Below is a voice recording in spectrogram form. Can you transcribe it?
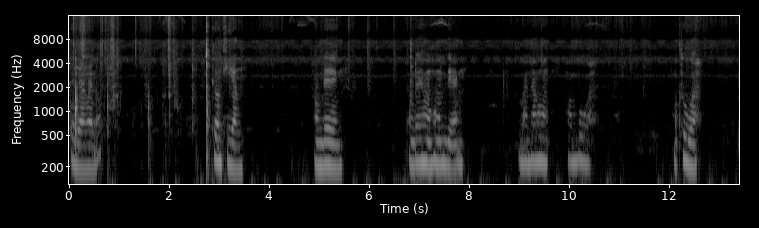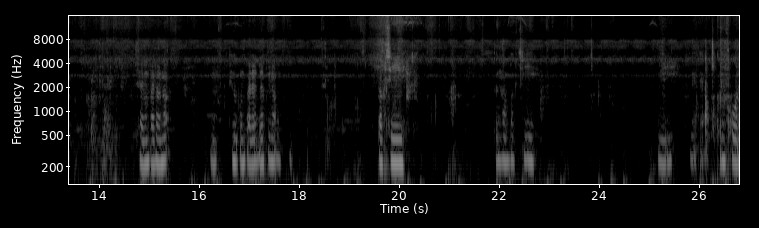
แต่อย่างไรเนาะเค รื่องเคียง หอมแดงทางได้หอมหอมแดง บ้านท่าหอมหอมบัวมะขัวใส่ลงไปแล้วเนาะถือลงไปแล้วเด้อพี่น้องผักชีต้นหอมผักชีนี่แล้วก็คน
